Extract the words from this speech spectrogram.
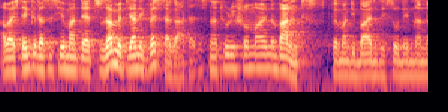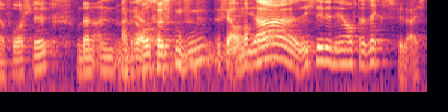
Aber ich denke, das ist jemand, der zusammen mit Yannick Westergaard, das ist natürlich schon mal eine Wand wenn man die beiden sich so nebeneinander vorstellt. Und dann an Andreas Christensen ist ja auch noch. Ja, da. ich sehe den eher auf der 6 vielleicht.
